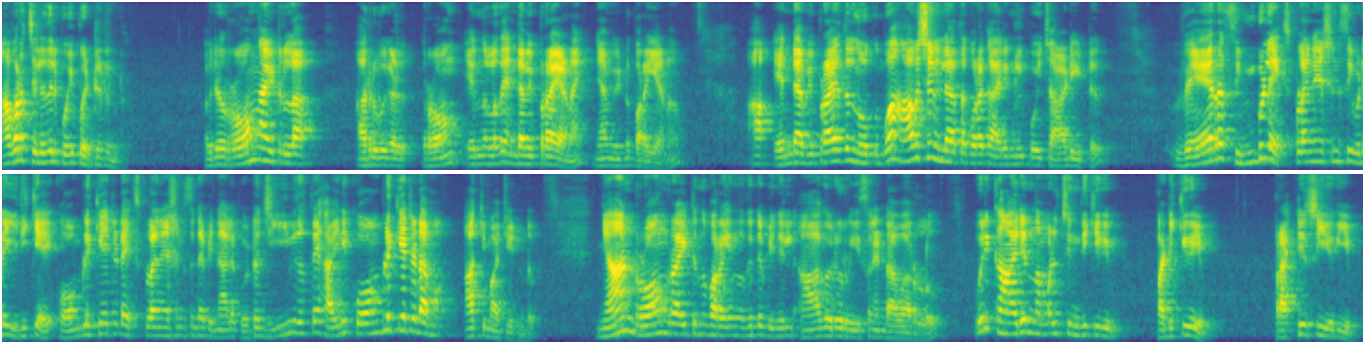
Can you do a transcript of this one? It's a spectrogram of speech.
അവർ ചിലതിൽ പോയി പെട്ടിട്ടുണ്ട്. അവർ റോങ് ആയിട്ടുള്ള അറിവുകൾ റോങ് എന്നുള്ളത് എന്റെ അഭിപ്രായമാണ്. ഞാൻ വീണ്ടും പറയുകയാണ്. എന്റെ അഭിപ്രായത്തിൽ നോക്കുമ്പോൾ ആവശ്യമില്ലാത്ത കുറേ കാര്യങ്ങളിൽ പോയി ചാടിയിട്ട് വേറെ സിമ്പിൾ എക്സ്പ്ലനേഷൻസ് ഇവിടെ ഇരിക്കെ കോംപ്ലിക്കേറ്റഡ് എക്സ്പ്ലനേഷൻസിന്റെ പിന്നാലെ പോയിട്ട് ജീവിതത്തെ ഹൈലി കോംപ്ലിക്കേറ്റഡ് ആക്കി മാറ്റിയിട്ടുണ്ട്. ഞാൻ റോങ് റൈറ്റ് എന്ന് പറയുന്നതിന്റെ പിന്നിൽ ആകെ ഒരു റീസൺ ഉണ്ടാവാറുള്ളൂ. ഒരു കാര്യം നമ്മൾ ചിന്തിക്കുകയും പഠിക്കുകയും പ്രാക്ടീസ് ചെയ്യുകയും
